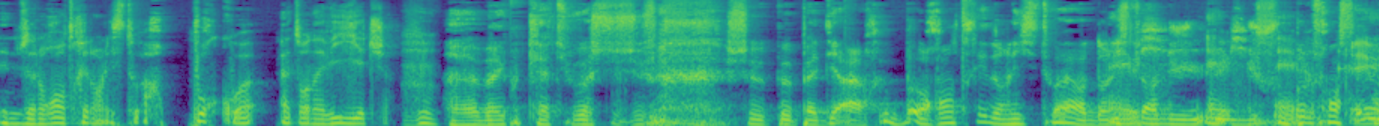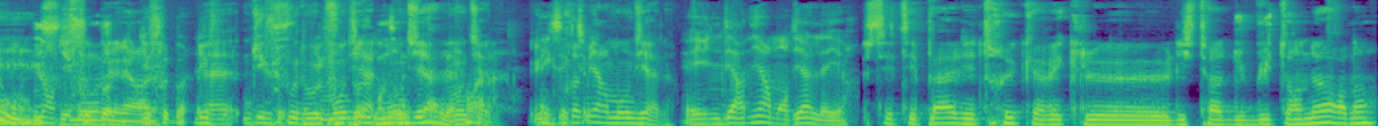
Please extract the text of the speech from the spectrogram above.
et nous allons rentrer dans l'histoire. Pourquoi, à ton avis, Yetcha? Euh, bah écoute là tu vois je, je, je peux pas dire alors rentrer dans l'histoire dans Eh l'histoire oui, du, eh oui, du eh football oui. français Eh ou du non, football, du football, en général du football, du Euh, football, du du football du football mondial, mondial, mondial, voilà. Une Exactement. première mondiale. Et une dernière mondiale d'ailleurs. C'était pas les trucs avec le l'histoire du but en or non?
